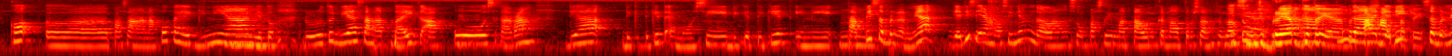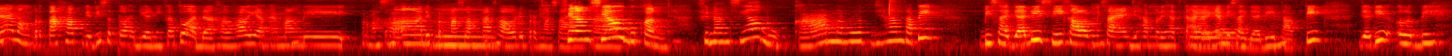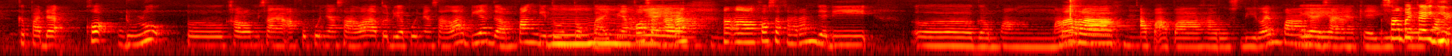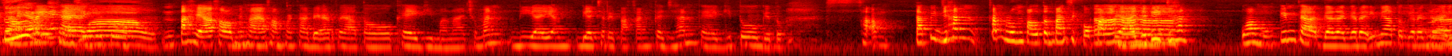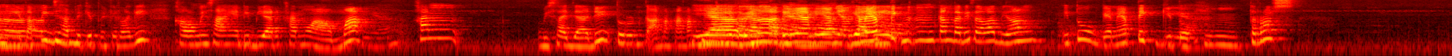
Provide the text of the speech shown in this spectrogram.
kok eh, pasangan aku kayak gini ya gitu. Dulu tuh dia sangat baik ke aku sekarang dia dikit-dikit emosi dikit-dikit ini. Tapi sebenarnya jadi si emosinya nggak langsung pas lima tahun kenal terus langsung, Langsung gitu. jebret Nah, gitu ya, enggak bertahap jadi sebenarnya emang bertahap. Jadi setelah dia nikah tuh ada hal-hal yang emang di Permasalahan. Eh, dipermasalahkan selalu dipermasalahkan. Finansial bukan? finansial bukan menurut Jihan. Tapi bisa jadi sih kalau misalnya Jihan melihat keadaannya iya, bisa jadi. Tapi jadi lebih kepada kok dulu eh, kalau misalnya aku punya salah atau dia punya salah dia gampang gitu untuk baiknya kok iya, sekarang Heeh, kok sekarang jadi eh, gampang marah apa-apa harus dilempar Iya, iya. misalnya kayak gitu Sampai kayak Sampai gitu? sampai kayak sih? gitu Wow. entah ya kalau misalnya sampai KDRT atau kayak gimana cuman dia yang dia ceritakan ke Jihan kayak gitu gitu Sam- tapi Jihan kan belum tahu tentang psikopat ya Ah. jadi Jihan wah mungkin kayak gara-gara ini atau gara-gara ini. Tapi Jihan pikir-pikir lagi kalau misalnya dibiarkan lama Iya. kan bisa jadi turun ke anak-anaknya Iya, gitu. Yang benar, tadi iya, iya. yang Genetik. tadi mm, kan tadi salah bilang itu genetik gitu. Iya. terus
